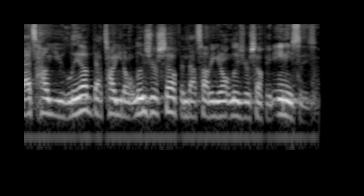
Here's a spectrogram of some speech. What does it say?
That's how you live. That's how you don't lose yourself, and that's how you don't lose yourself in any season.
